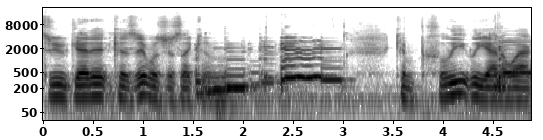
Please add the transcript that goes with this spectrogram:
to get it because it was just like com- completely out of whack.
